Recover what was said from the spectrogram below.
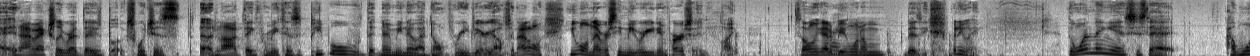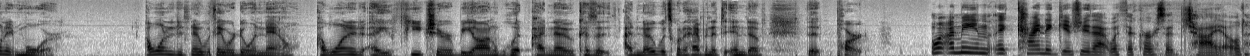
and I've actually read those books, which is an odd thing for me because people that know me know I don't read very often. I don't. You will never see me read in person. Like, it's only got to be when I'm busy. But anyway, the one thing is, is that I wanted more. I wanted to know what they were doing now. I wanted a future beyond what I know because I know what's going to happen at the end of the part. Well, I mean, it kind of gives you that with the cursed child.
